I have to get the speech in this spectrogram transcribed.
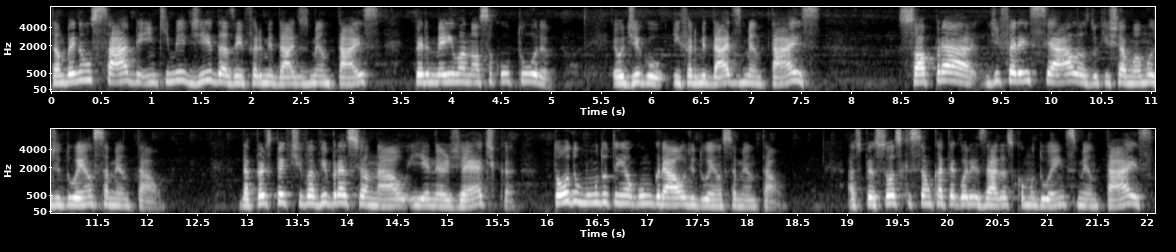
também não sabe em que medida as enfermidades mentais permeiam a nossa cultura. Eu digo enfermidades mentais só para diferenciá-las do que chamamos de doença mental. Da perspectiva vibracional e energética, todo mundo tem algum grau de doença mental. As pessoas que são categorizadas como doentes mentais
